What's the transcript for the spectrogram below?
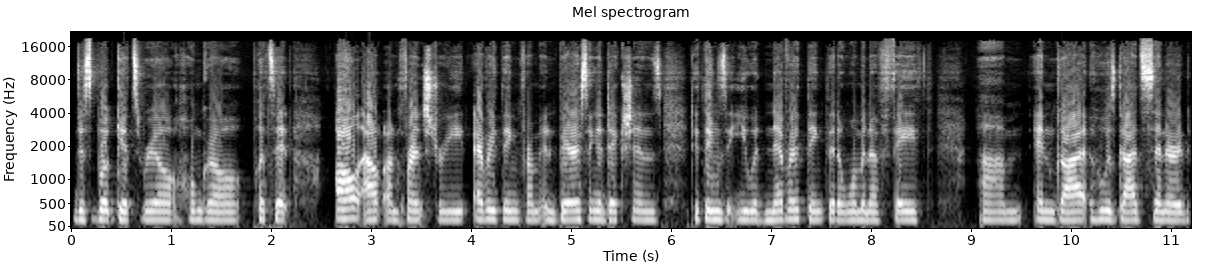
this book gets real, Homegirl puts it all out on Front Street, everything from embarrassing addictions to things that you would never think that a woman of faith um, and God, who is God centered,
